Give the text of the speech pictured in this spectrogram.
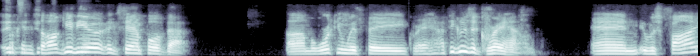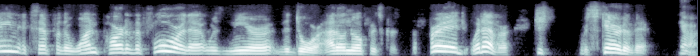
It's, okay, so I'll give you an example of that. Um, working with a greyhound, I think it was a greyhound, and it was fine except for the one part of the floor that was near the door. I don't know if it's because the fridge, whatever. Just we're scared of it. yeah.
